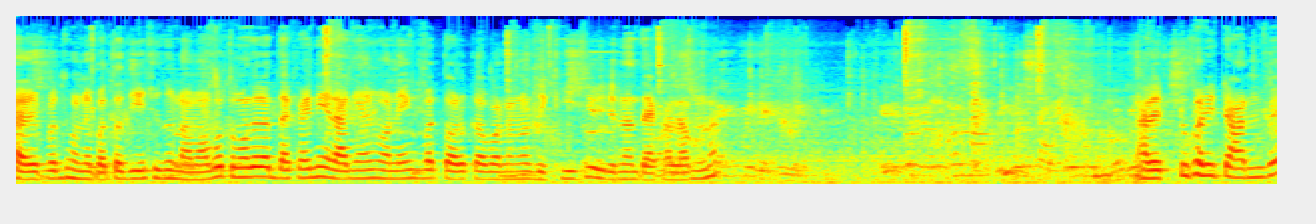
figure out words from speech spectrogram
আর এরপর ধনে পাতা দিয়ে শুধু নামাবো। তোমাদের আর দেখাইনি এর আগে আমি অনেকবার তরকা বানানো দেখিয়েছি, ওই জন্য দেখালাম না। আর একটুখানি টানবে।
